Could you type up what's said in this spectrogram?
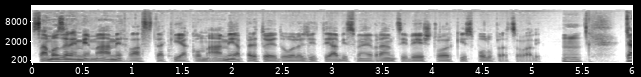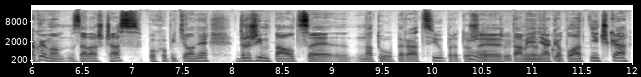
Samozrejme máme hlas taký, ako máme a preto je dôležité, aby sme aj v rámci V4 spolupracovali. Mm. Ďakujem vám za váš čas, pochopiteľne. Držím palce na tú operáciu, pretože no, je tam je nejaká platnička,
